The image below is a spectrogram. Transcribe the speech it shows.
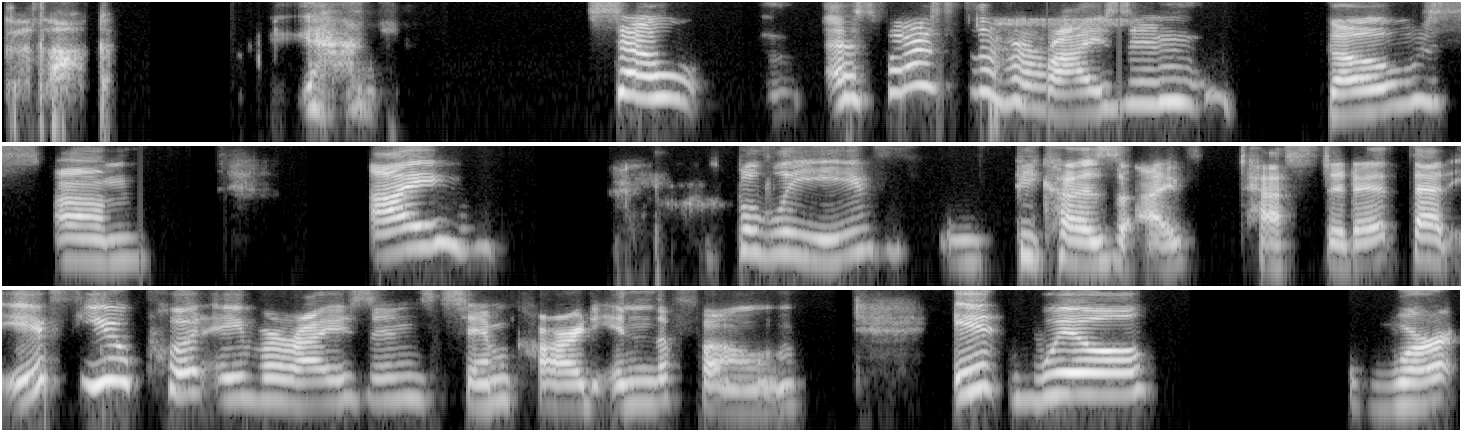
Good luck. yeah. So as far as the Verizon goes, um, I believe because I've tested it that if you put a Verizon SIM card in the phone, it will work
